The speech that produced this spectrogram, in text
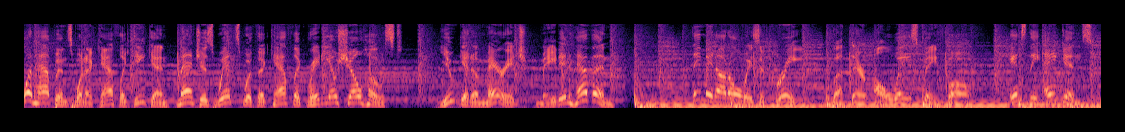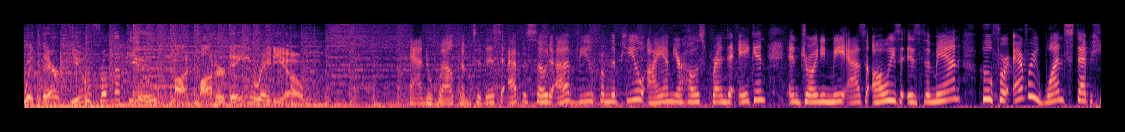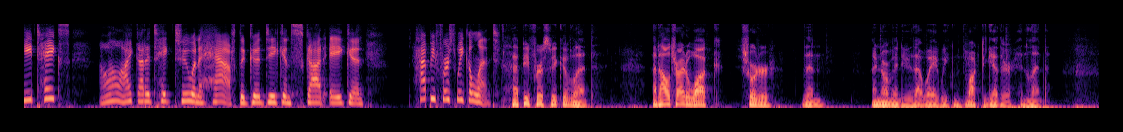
What happens when a Catholic deacon matches wits with a Catholic radio show host? You get a marriage made in heaven. They may not always agree, but they're always faithful. It's the Aikens with their view from the pew on Mater Dei Radio. And welcome to this episode of View from the Pew. I am your host, Brenda Aiken, and joining me, as always, is the man who, for every one step he takes, Oh, I got to take two and a half. The good deacon Scott Aiken. Happy first week of Lent. Happy first week of Lent. And I'll try to walk shorter than I normally do. That way we can walk together in Lent.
